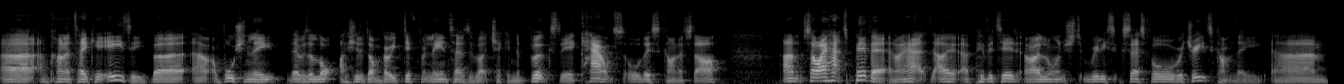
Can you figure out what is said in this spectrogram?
uh, and kind of take it easy. But uh, unfortunately, there was a lot I should have done very differently in terms of like checking the books, the accounts, all this kind of stuff. Um, so I had to pivot, and I had I, I pivoted, and I launched a really successful retreats company. Um,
